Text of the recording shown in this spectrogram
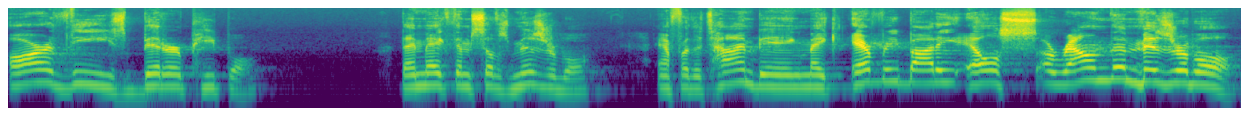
are these bitter people. They make themselves miserable, and for the time being, make everybody else around them miserable.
